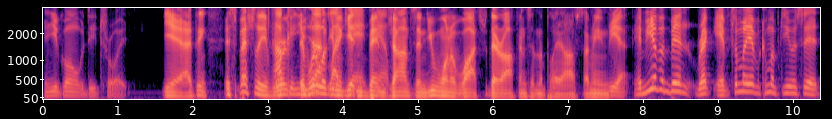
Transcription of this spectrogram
and you're going with Detroit. Yeah, I think especially if How we're if we're looking like at getting Ben Campbell? Johnson, you want to watch their offense in the playoffs. I mean, Yeah. Have you ever been? Rec- have somebody ever come up to you and said,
